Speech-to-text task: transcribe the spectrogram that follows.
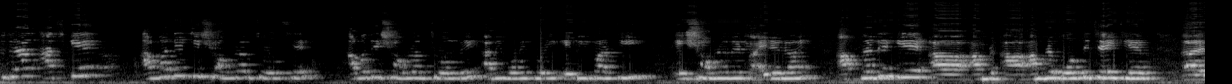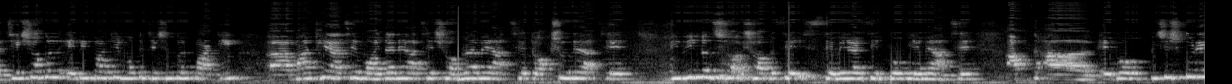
সুতরাং আজকে আমাদের যে সংগ্রাম চলছে আমাদের সংগ্রাম চলবে। আমি মনে করি এবি পার্টি এই সংগ্রামের বাইরে নয়। আপনাদেরকে আমরা বলতে চাই যে যে সকল এবি পার্টির মতো যে সকল পার্টি মাঠে আছে, ময়দানে আছে, সংগ্রামে আছে টকশোতে আছে, বিভিন্ন সব সেমিনার সিম্পোজিয়ামে আছে এবং বিশেষ করে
